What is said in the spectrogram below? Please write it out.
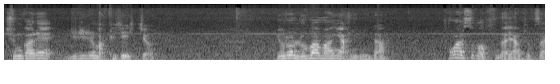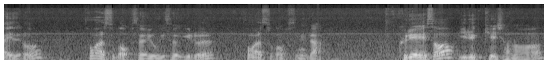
중간에 유리로 막혀져 있죠. 요런 루바망이 아닙니다. 통할 수가 없습니다. 양쪽 사이드로. 통할 수가 없어요. 여기서 여기를 통할 수가 없습니다. 그래서 이렇게 저는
